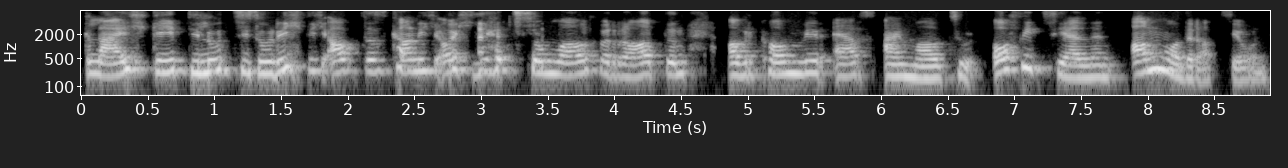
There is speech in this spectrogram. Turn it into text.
gleich geht die Luzi so richtig ab. Das kann ich euch jetzt schon mal verraten. Aber kommen wir erst einmal zur offiziellen Anmoderation.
